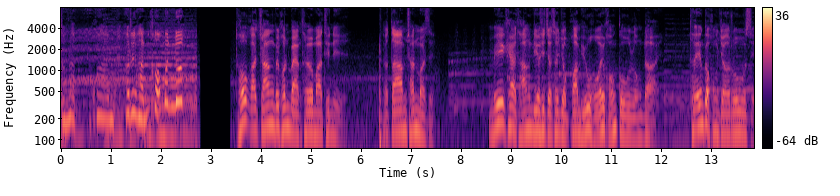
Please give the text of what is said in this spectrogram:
สำหรับความหฤหันของมนุษย์ โทกาจังเป็นคนแบกเธอมาที่นี่เธอตามฉันมาสิ มีแค่ทางเดียวที่จะสยบความหิวโหยของกูลงได้ เธอเองก็คงจะรู้สิ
